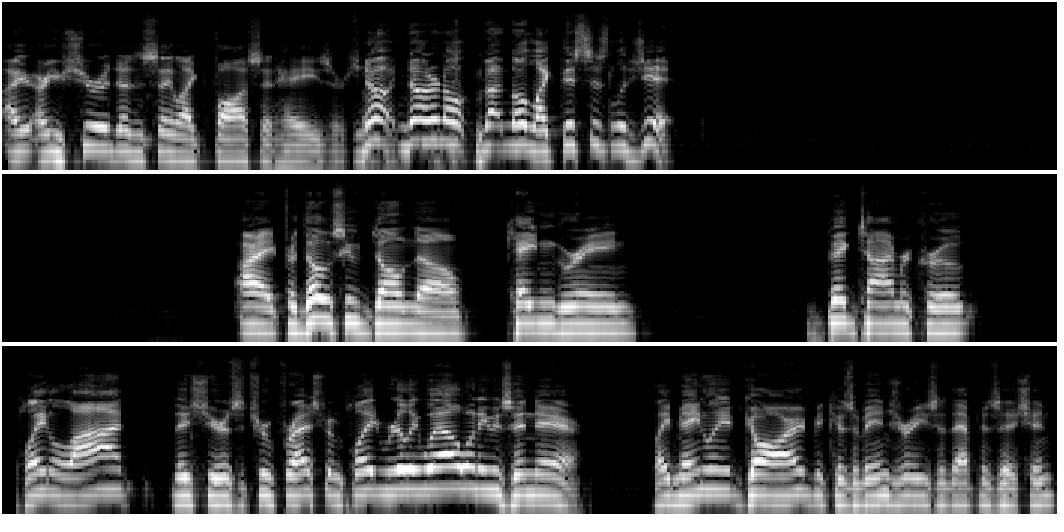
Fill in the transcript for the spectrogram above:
Are, are you sure it doesn't say like Fawcett Hayes or something? no no no no, no like this is legit. All right, for those who don't know, Cayden Green, big time recruit, played a lot this year as a true freshman, played really well when he was in there. Played mainly at guard because of injuries at that position.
